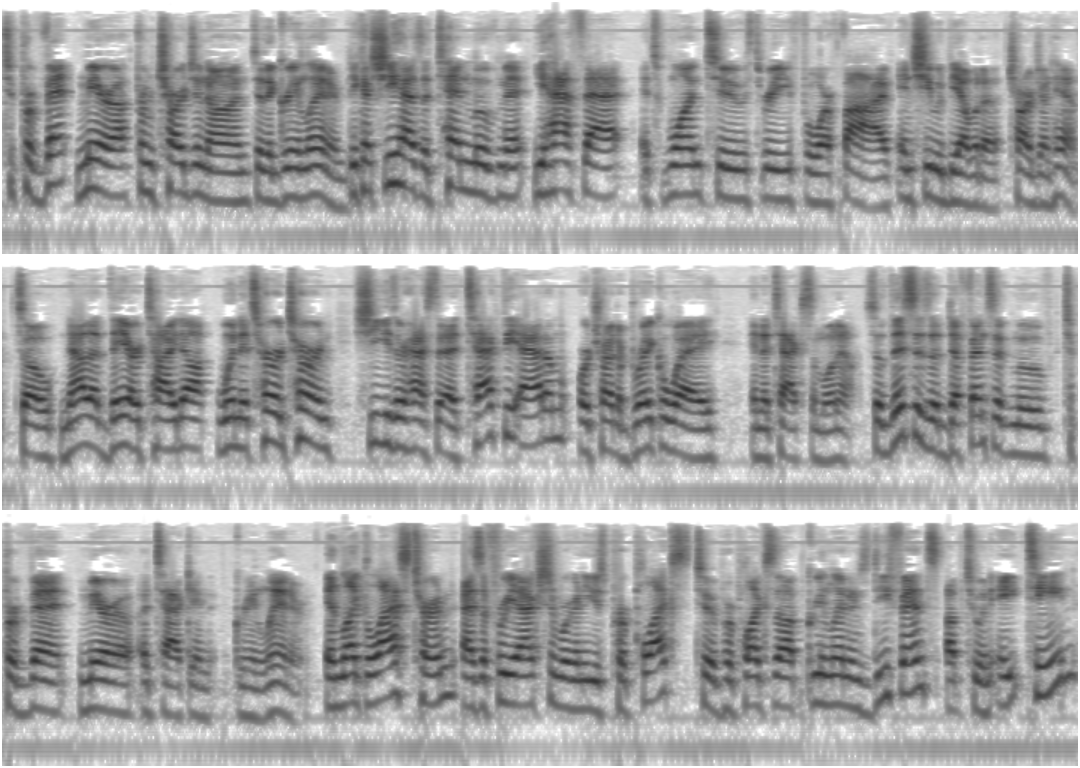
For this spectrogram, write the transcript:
to prevent Mera from charging on to the Green Lantern because she has a 10 movement. You have that, it's 1, 2, 3, 4, 5, and she would be able to charge on him. So now that they are tied up, when it's her turn, she either has to attack the Atom or try to break away and attack someone else. So this is a defensive move to prevent Mera attacking Green Lantern. And like last turn, as a free action, we're going to use Perplex to perplex up Green Lantern's defense up to an 18.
